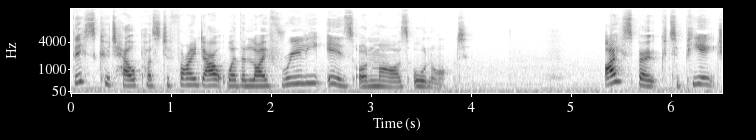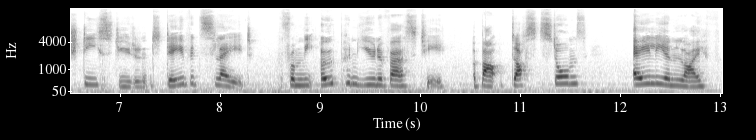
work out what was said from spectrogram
This could help us to find out whether life really is on Mars or not. I spoke to PhD student David Slade from the Open University about dust storms, alien life,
